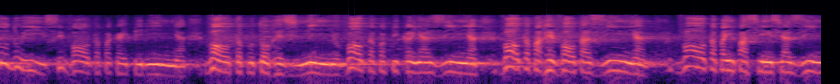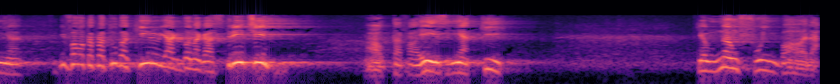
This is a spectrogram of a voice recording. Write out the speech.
tudo isso e volta para caipirinha, volta para o torresminho, volta para picanhazinha, volta para revoltazinha, volta para impaciênciazinha e volta para tudo aquilo e a dona gastrite volta, fala, eis-me aqui, que eu não fui embora,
